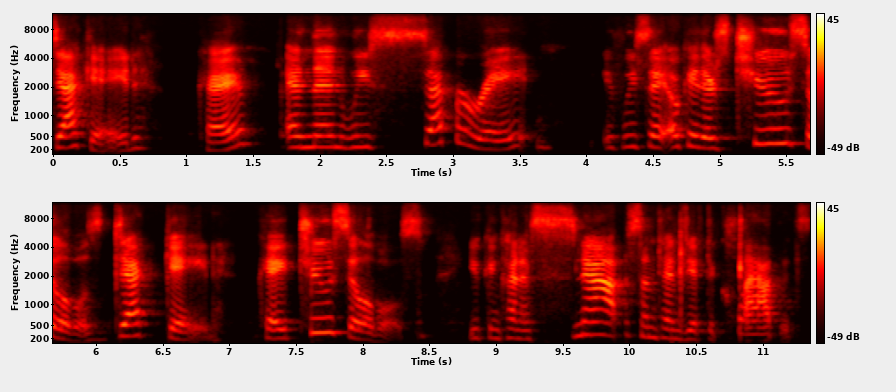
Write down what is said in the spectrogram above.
decade, okay, and then we separate, if we say, okay, there's two syllables, decade, okay, two syllables. You can kind of snap, sometimes you have to clap, it's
